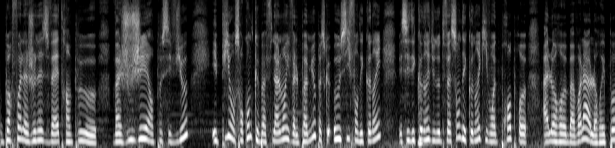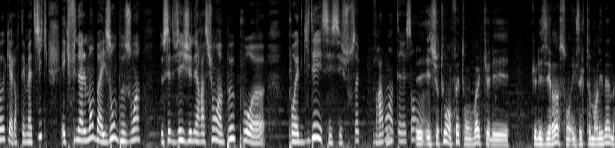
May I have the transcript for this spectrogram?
où parfois la jeunesse va être un peu, euh, va juger un peu ses vieux, et puis on se rend compte que bah finalement ils valent pas mieux parce que eux aussi font des conneries, mais c'est des conneries d'une autre façon, des conneries qui vont être propres euh, à leur, euh, bah voilà, à leur époque, à leur thématique, et que finalement bah ils ont besoin de cette vieille génération un peu pour euh, pour être guidés. C'est, c'est, je trouve ça vraiment Mm. intéressant. Et, et surtout, en fait, on voit que les, que les erreurs sont exactement les mêmes.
